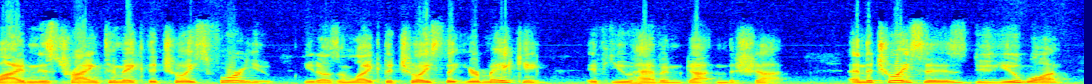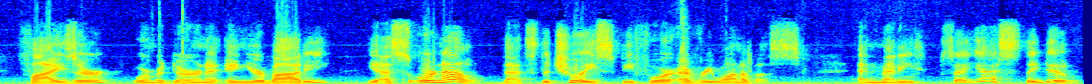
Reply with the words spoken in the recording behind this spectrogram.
Biden is trying to make the choice for you. He doesn't like the choice that you're making if you haven't gotten the shot. And the choice is do you want Pfizer or Moderna in your body? Yes or no? That's the choice before every one of us. And many say yes, they do.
